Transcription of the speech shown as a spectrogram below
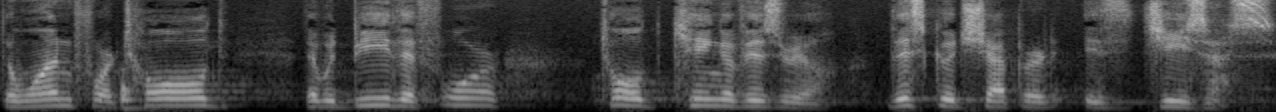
The one foretold that would be the foretold king of Israel. This good shepherd is Jesus.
